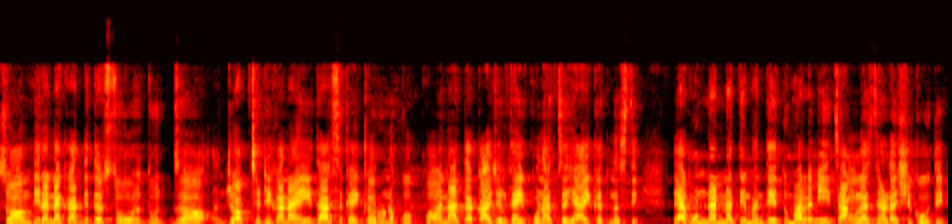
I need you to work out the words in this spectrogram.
सोहम तिला नकार देत असतो. तुझं जॉबचं ठिकाण आहे इथं असं काही करू नको. पण आता काजल काही कुणाचंही ऐकत नसते. त्या गुंडांना ते म्हणते तुम्हाला मी चांगलाच धडा शिकवते.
